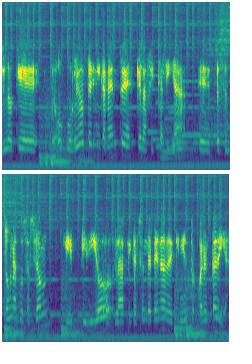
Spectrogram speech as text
Lo que ocurrió técnicamente es que la Fiscalía eh, presentó una acusación y pidió la aplicación de pena de 540 días.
